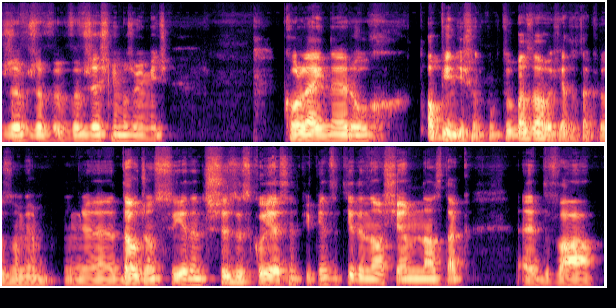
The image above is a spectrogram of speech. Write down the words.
że, że we wrześniu możemy mieć kolejny ruch o 50 punktów bazowych, ja to tak rozumiem. E, Dow Jones 1,3 zyskuje, S&P 500 1,8, Nasdaq 2 e, mm,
